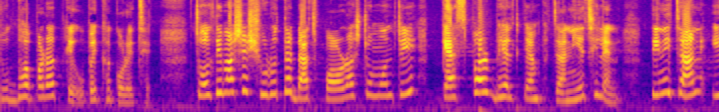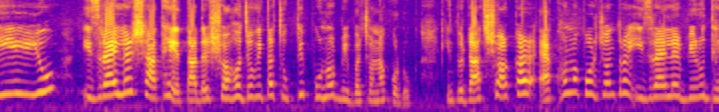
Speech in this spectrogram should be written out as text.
যুদ্ধাপরাধকে উপেক্ষা করেছে। চলতি মাসের শুরুতে ডাচ পররাষ্ট্রমন্ত্রী ক্যাসপার ভেল্ট ক্যাম্প জানিয়েছিলেন, তিনি চান ইইউ ইসরায়েলের সাথে তাদের সহযোগিতা চুক্তি পুনর্বিবেচনা করুক। কিন্তু ডাচ সরকার এখনও পর্যন্ত ইসরায়েলের বিরুদ্ধে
